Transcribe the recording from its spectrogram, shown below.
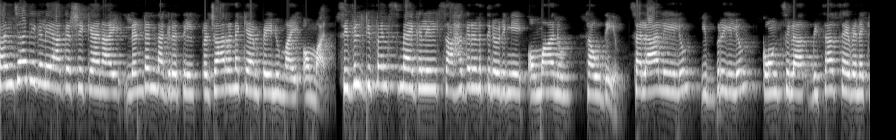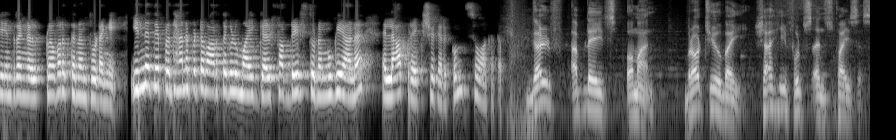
സഞ്ചാരികളെ ആകർഷിക്കാനായി ലണ്ടൻ നഗരത്തിൽ പ്രചാരണ ക്യാമ്പയിനുമായി ഒമാൻ. സിവിൽ ഡിഫൻസ് മേഖലയിൽ സഹകരണത്തിനൊരുങ്ങി ഒമാനും സൗദിയും. സലാലയിലും ഇബ്രിയിലും കോൺസുലാർ വിസ സേവന കേന്ദ്രങ്ങൾ പ്രവർത്തനം തുടങ്ങി. ഇന്നത്തെ പ്രധാനപ്പെട്ട വാർത്തകളുമായി ഗൾഫ് അപ്ഡേറ്റ്സ് തുടങ്ങുകയാണ്. എല്ലാ പ്രേക്ഷകർക്കും സ്വാഗതം. Gulf updates Oman brought to you by foods and spices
